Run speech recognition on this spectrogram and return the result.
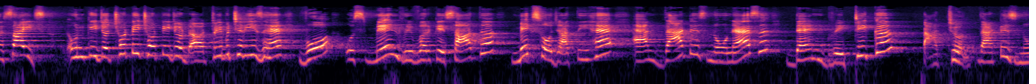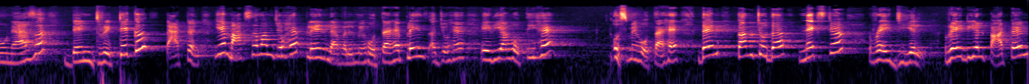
साइड्स उनकी जो छोटी छोटी जो ट्रिब्यूटरीज हैं, वो उस मेन रिवर के साथ मिक्स हो जाती है। And that is known as dendritic pattern that is known as dendritic pattern ये मैक्सिमम जो है प्लेन लेवल में होता है. प्लेन जो है एरिया होती है, उसमें होता है. Then come to the next radial radial pattern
